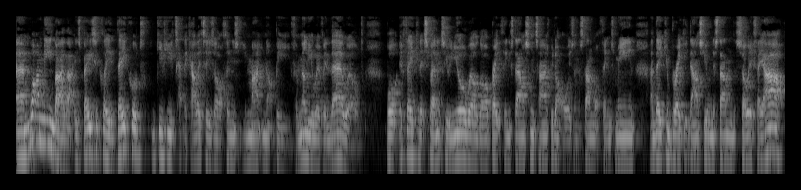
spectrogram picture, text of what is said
Um, what I mean by that is basically they could give you technicalities or things you might not be familiar with in their world. But if they can explain it to you in your world or break things down, sometimes we don't always understand what things mean, and they can break it down so you understand. So if they are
